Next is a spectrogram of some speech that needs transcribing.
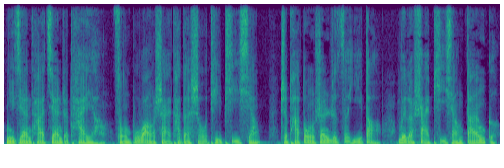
你见他见着太阳，总不忘晒他的手提皮箱，只怕动身日子一到，为了晒皮箱耽搁。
